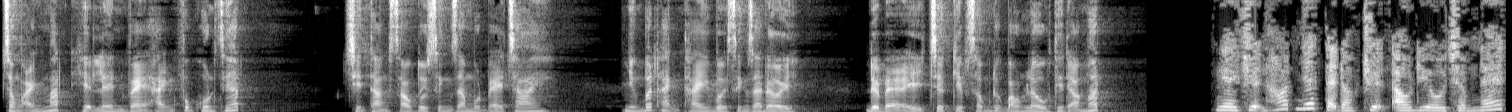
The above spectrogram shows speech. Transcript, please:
Trong ánh mắt hiện lên vẻ hạnh phúc khôn xiết. Chín tháng sau tôi sinh ra một bé trai. Nhưng bất hạnh thay vừa sinh ra đời, đứa bé ấy chưa kịp sống được bao lâu thì đã mất. Nghe chuyện hot nhất tại đọc truyện audio.net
